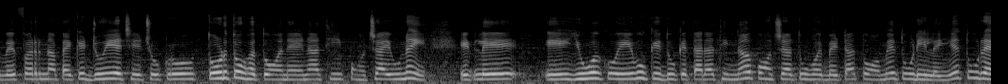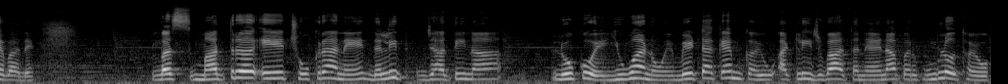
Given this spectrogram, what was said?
વેફરના પેકેટ જોઈએ છે, છોકરો તોડતો હતો અને એનાથી પહોંચાયું નહીં. એટલે એ યુવકોએ એવું કીધું કે તારાથી ન પહોંચાતું હોય બેટા, તો અમે તોડી લઈએ, તું રહેવા દે. બસ માત્ર એ છોકરાને દલિત જાતિના લોકોએ, યુવાનોએ, બેટા કેમ કહ્યું? આટલી જ વાત અને એના પર હુમલો થયો.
